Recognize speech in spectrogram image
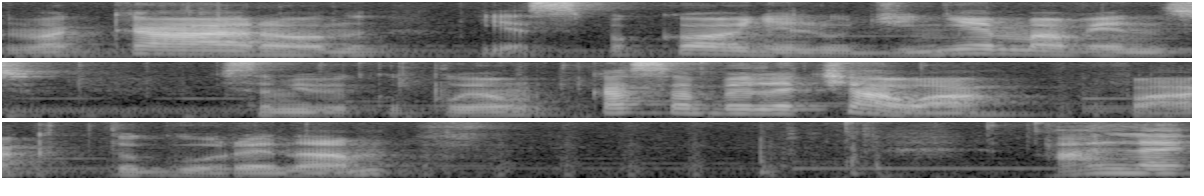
makaron, jest spokojnie, ludzi nie ma, więc sami wykupują. Kasa by leciała, fakt, do góry nam. Ale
